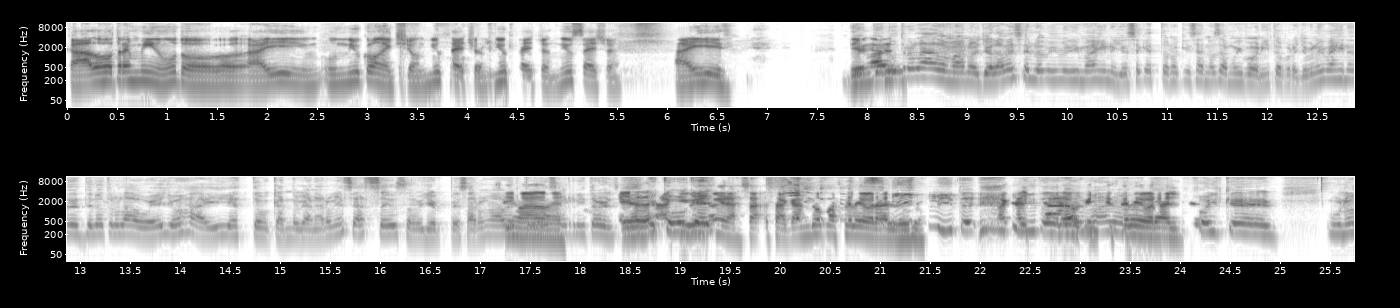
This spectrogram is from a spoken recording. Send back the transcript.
cada dos o tres minutos. Ahí un new connection, new session, new session, new session. Ahí. Deben Desde el otro lado, mano, yo a veces lo mismo me imagino. Yo sé que esto no quizás no sea muy bonito, pero yo me lo imagino desde el otro lado. Ellos ahí, esto, cuando ganaron ese acceso y empezaron a Sí, ver todos eh. esos returns. ellos es como que, mira, sa- sacando para celebrar. el literal, que mano, celebrar. Porque uno,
